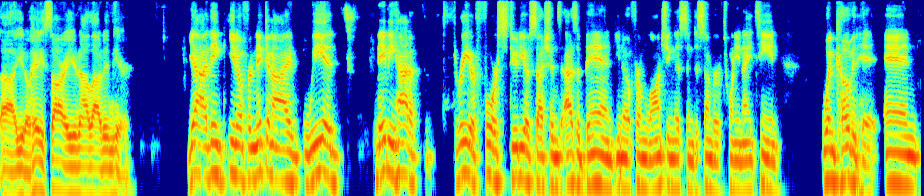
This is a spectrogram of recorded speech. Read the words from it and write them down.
uh, you know, hey, sorry, you're not allowed in here. Yeah, I think, you know, for Nick and I, we had maybe had a three or four studio sessions as a band, you know, from launching this in December of 2019 when COVID hit. And,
